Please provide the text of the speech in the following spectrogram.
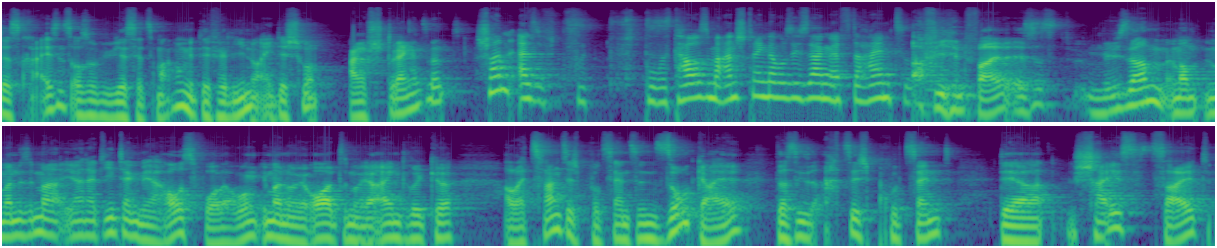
des Reisens, also wie wir es jetzt machen mit Defelino, eigentlich schon anstrengend sind. Schon, also das ist tausendmal anstrengender, muss ich sagen, als daheim zu sein. Auf jeden Fall. Es ist mühsam. Man, man ist immer, man hat jeden Tag eine Herausforderung, immer neue Orte, neue Eindrücke. Aber 20 Prozent sind so geil, dass diese 80 Prozent der Scheißzeit,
